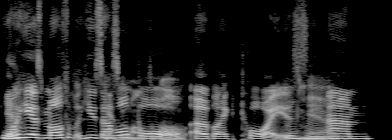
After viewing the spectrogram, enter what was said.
Yeah. Well, he has multiple. He's a He has a whole multiple. bowl of like toys. Mhm. Um,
